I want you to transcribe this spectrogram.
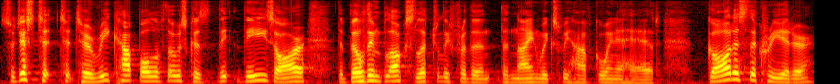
So, just to, to, to recap all of those, because th- these are the building blocks literally for the, the nine weeks we have going ahead. God is the creator,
